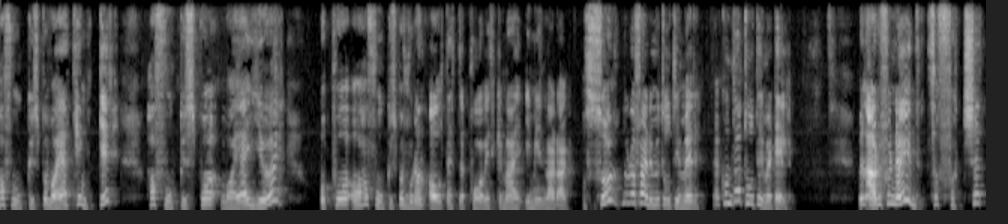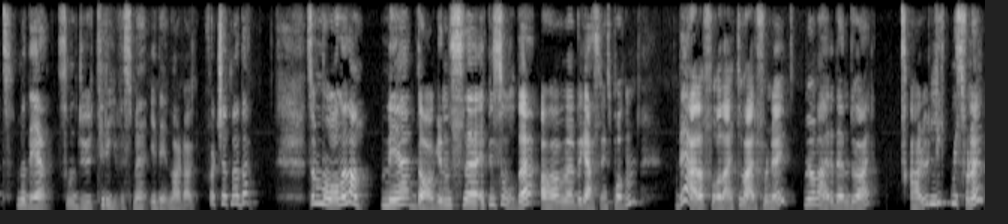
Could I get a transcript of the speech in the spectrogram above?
Ha fokus på hva jeg tenker. Ha fokus på hva jeg gjør og på å ha fokus på hvordan alt dette påvirker meg i min hverdag. Og så, når du er ferdig med to timer Jeg kan ta to timer til. Men er du fornøyd, så fortsett med det som du trives med i din hverdag. Fortsett med det. Så målet da, med dagens eh, episode av Begeistringspodden, det er å få deg til å være fornøyd med å være den du er. Er du litt misfornøyd,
